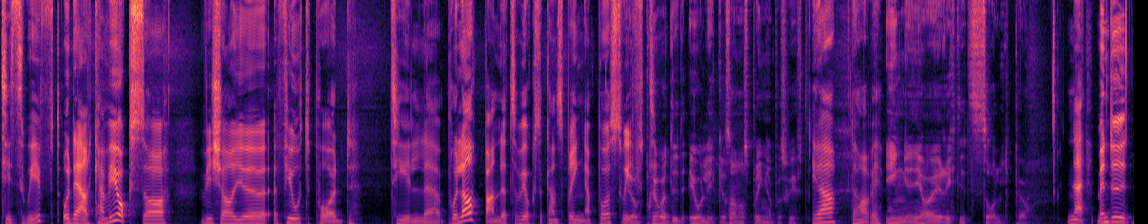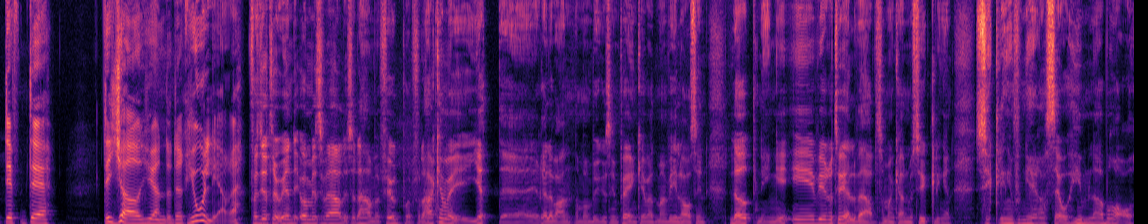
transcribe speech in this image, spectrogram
till Swift. Och där kan vi också, vi kör ju fotpodd till, eh, på löpbandet så vi också kan springa på Vi har Swift. provat lite olika sådana att springa på Swift. Ja, det har vi. Ingen jag är riktigt såld på. Nej, men du, det, det, det gör ju ändå det roligare. Fast jag tror ändå, om jag ska vara ärlig, så det här med fotboll. För det här kan vara jätterelevant när man bygger sin pencave. Att man vill ha sin löpning i, i virtuell värld som man kan med cyklingen. Cyklingen fungerar så himla bra.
